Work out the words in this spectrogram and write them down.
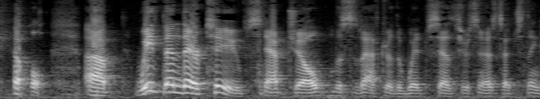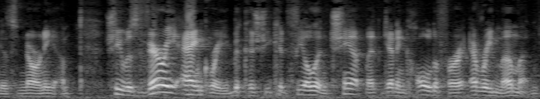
Jill, uh, we've been there too, snapped Jill. This is after the witch says there's no such thing as Narnia. She was very angry because she could feel enchantment getting hold of her every moment.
